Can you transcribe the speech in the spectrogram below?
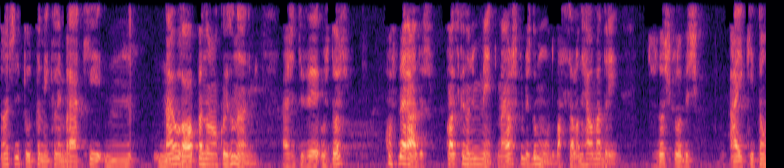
antes de tudo, também que lembrar que na Europa não é uma coisa unânime. A gente vê os dois considerados, quase que unanimemente, maiores clubes do mundo, Barcelona e Real Madrid. Os dois clubes aí que estão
